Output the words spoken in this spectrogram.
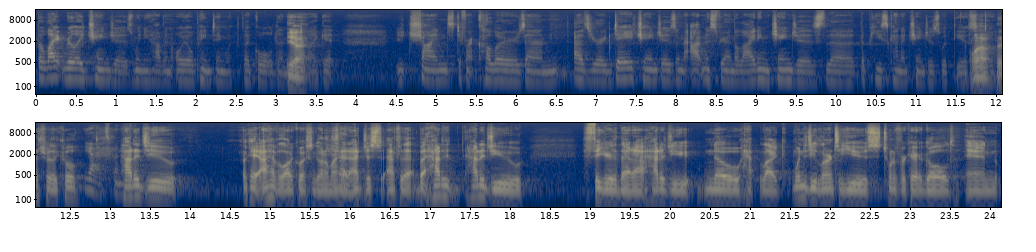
the light really changes when you have an oil painting with the gold in Yeah. Like it, it shines different colors, and as your day changes and the atmosphere and the lighting changes, the the piece kind of changes with you. Wow, So, that's really cool. yeah, it's been. How did you? Okay, I have a lot of questions going on in my head. I just after that, but how did how did you figure that out? How did you know? How, like, when did you learn to use 24 karat gold, and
